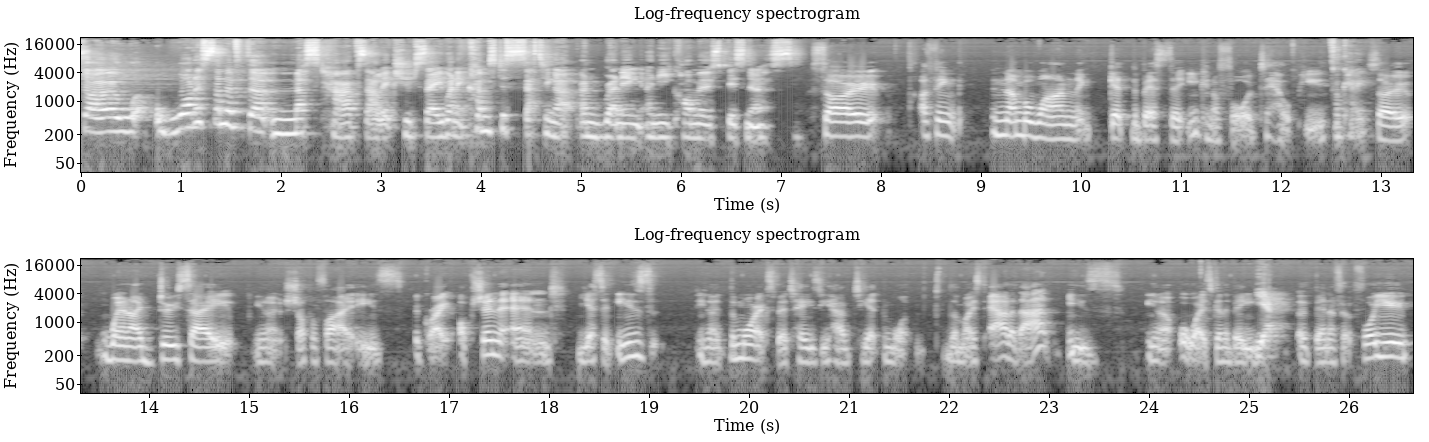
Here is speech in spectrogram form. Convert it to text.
So, what are some of the must haves, Alex, you'd say, when it comes to setting up and running an e commerce business? So I think number one, get the best that you can afford to help you. Okay. So when I do say, you know, Shopify is a great option, and yes, it is. You know, the more expertise you have to get the more the most out of that is you know, always going to be Yeah. of benefit for you.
